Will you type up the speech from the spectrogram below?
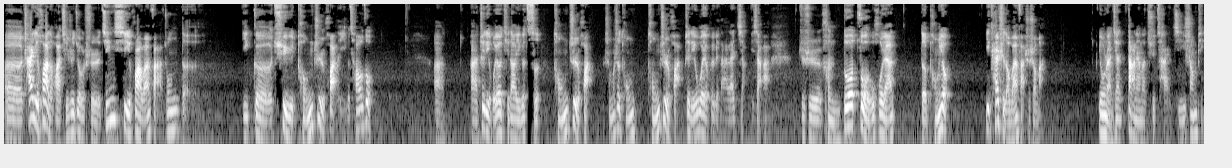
呃，差异化的话，其实就是精细化玩法中的。一个去同质化的一个操作，啊啊，这里我又提到一个词“同质化”。什么是同同质化？这里我也会给大家来讲一下啊。就是很多做无货源的朋友，一开始的玩法是什么？用软件大量的去采集商品，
